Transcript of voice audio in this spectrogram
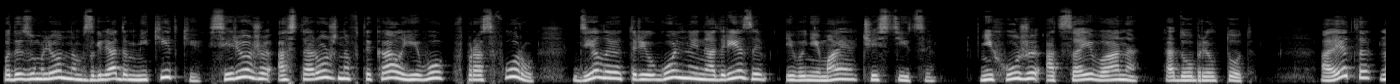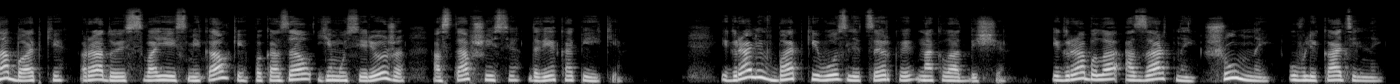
Под изумленным взглядом Микитки Сережа осторожно втыкал его в просфору, делая треугольные надрезы и вынимая частицы. Не хуже отца Ивана, одобрил тот. А это на бабке, радуясь своей смекалке, показал ему Сережа оставшиеся две копейки. Играли в бабки возле церкви на кладбище. Игра была азартной, шумной, увлекательной.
